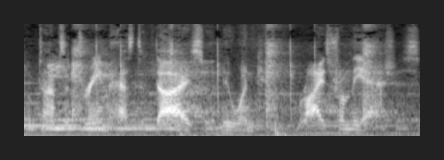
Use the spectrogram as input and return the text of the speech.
Sometimes a dream has to die so a new one can rise from the ashes.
